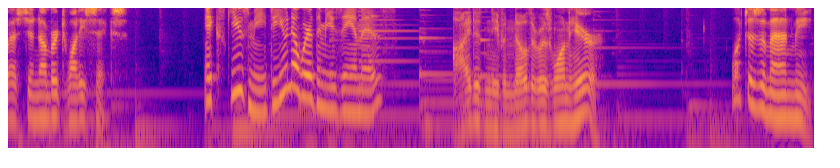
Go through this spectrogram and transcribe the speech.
Question number 26. Excuse me, do you know where the museum is? I didn't even know there was one here. What does a man mean?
